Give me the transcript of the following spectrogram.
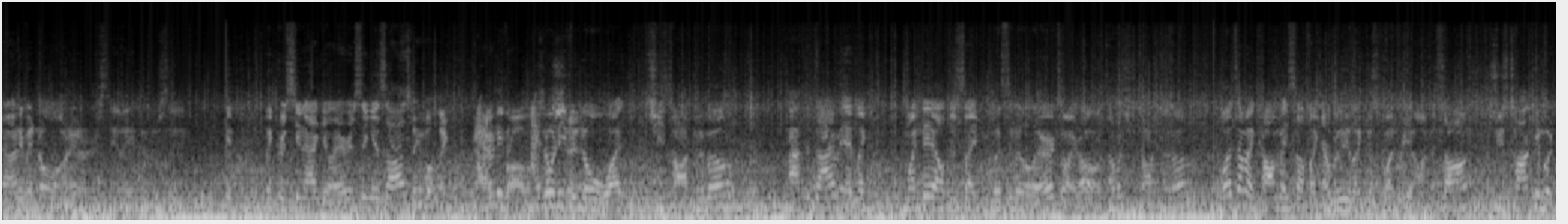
I don't even know. I don't even understand anything they're saying. Like Christina Aguilera sing a song. Sing about like I don't even. I don't even shit. know what she's talking about half the time. And like one day I'll just like listen to the lyrics. I'm like, oh, is that what she's talking about? One time I caught myself like I really like this one Rihanna song. She was talking about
